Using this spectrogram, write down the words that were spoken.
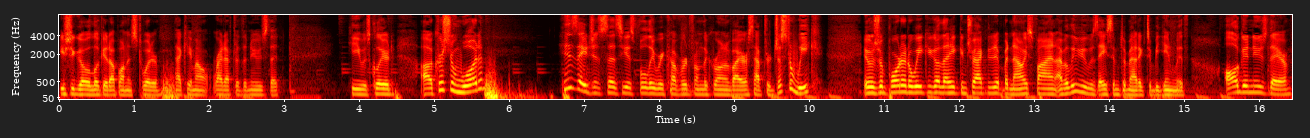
You should go look it up on his Twitter. That came out right after the news that he was cleared. Uh, Christian Wood, his agent says he is fully recovered from the coronavirus after just a week. It was reported a week ago that he contracted it, but now he's fine. I believe he was asymptomatic to begin with. All good news there.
